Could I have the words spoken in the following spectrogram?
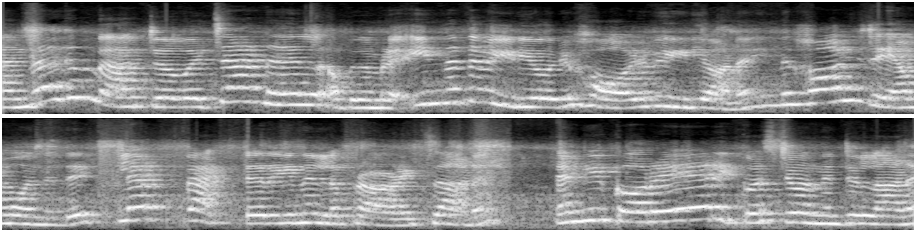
And welcome back to our channel അപ്പോൾ നമ്മുടെ ഇന്നത്തെ വീഡിയോ ഒരു ഹോൾ വീഡിയോ ആണ്. ഇന്ന് ഹോൾ ചെയ്യാൻ പോകുന്നത് ക്ലബ് ഫാക്ടറി എന്നുള്ള പ്രോഡക്റ്റ്സ് ആണ്. എനിക്ക് കുറേ റിക്വസ്റ്റ് വന്നിട്ടുള്ളതാണ്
